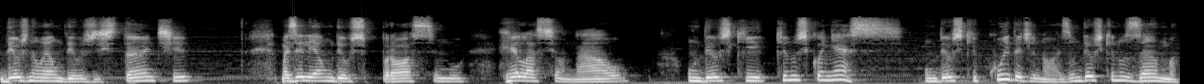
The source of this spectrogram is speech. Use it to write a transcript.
Deus não é um Deus distante, mas Ele é um Deus próximo, relacional, um Deus que, que nos conhece, um Deus que cuida de nós, um Deus que nos ama,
